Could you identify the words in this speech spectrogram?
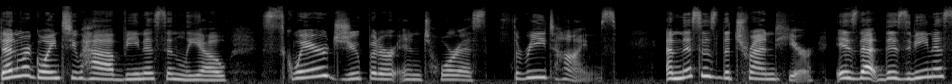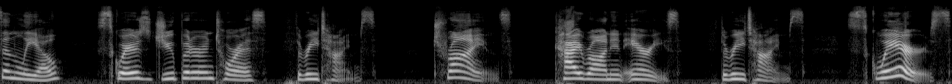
Then we're going to have Venus in Leo square Jupiter in Taurus three times. And this is the trend here is that this Venus in Leo squares Jupiter in Taurus three times. Trines Chiron in Aries three times. Squares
